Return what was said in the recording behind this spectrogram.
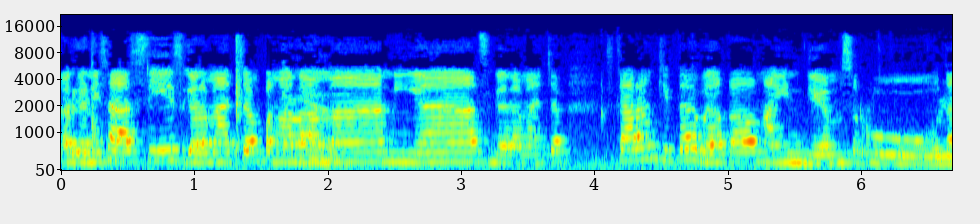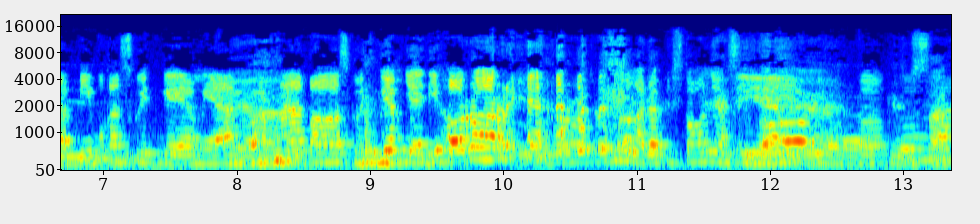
organisasi segala macam, pengalaman, niat segala macam. Sekarang kita bakal main game seru, Wih. tapi bukan Squid Game ya. Iya. Karena kalau Squid Game jadi horor ya. Horor juga nggak ada pistolnya sih. Iya. jadi Oh, iya. Bagus oke. Susah.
